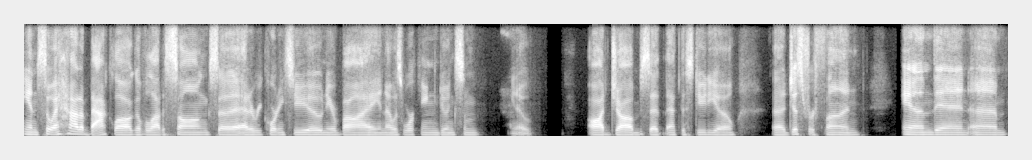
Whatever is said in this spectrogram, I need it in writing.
And so I had a backlog of a lot of songs uh, at a recording studio nearby, and I was working doing some, you know, odd jobs at, at the studio uh, just for fun. And then, um,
